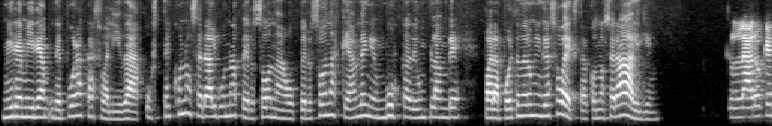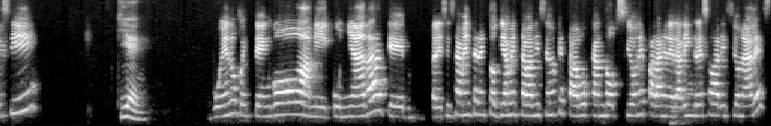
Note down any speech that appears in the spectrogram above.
Mire, Miriam, de pura casualidad, ¿usted conocerá alguna persona o personas que anden en busca de un plan B para poder tener un ingreso extra? ¿Conocer a alguien? Claro que sí. ¿Quién? Bueno, pues tengo a mi cuñada que precisamente en estos días me estaba diciendo que estaba buscando opciones para generar ingresos adicionales.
